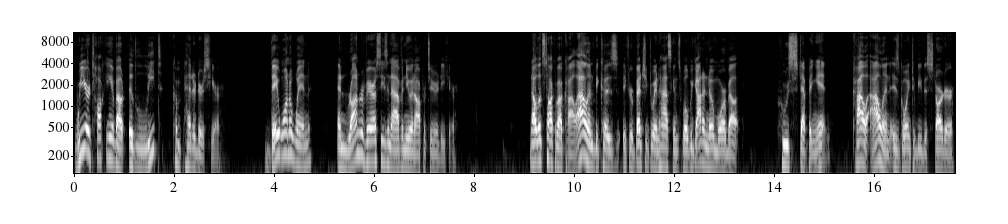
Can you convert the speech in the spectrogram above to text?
We are talking about elite competitors here. They want to win, and Ron Rivera sees an avenue and opportunity here. Now let's talk about Kyle Allen because if you're benching Dwayne Haskins, well, we got to know more about who's stepping in. Kyle Allen is going to be the starter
